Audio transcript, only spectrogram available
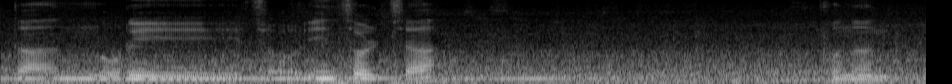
일단 우리 저 인솔자 분은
